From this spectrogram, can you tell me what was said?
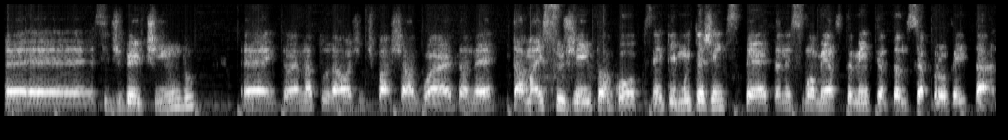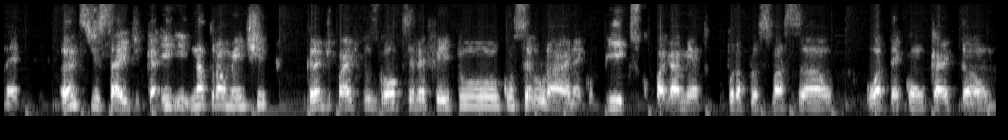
é, se divertindo. É, então é natural a gente baixar a guarda, né? Tá mais sujeito a golpes, né? Tem muita gente esperta nesse momento também tentando se aproveitar, né? Antes de sair de casa, e, e naturalmente grande parte dos golpes ele é feito com celular, né? Com Pix, com pagamento por aproximação ou até com cartão.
